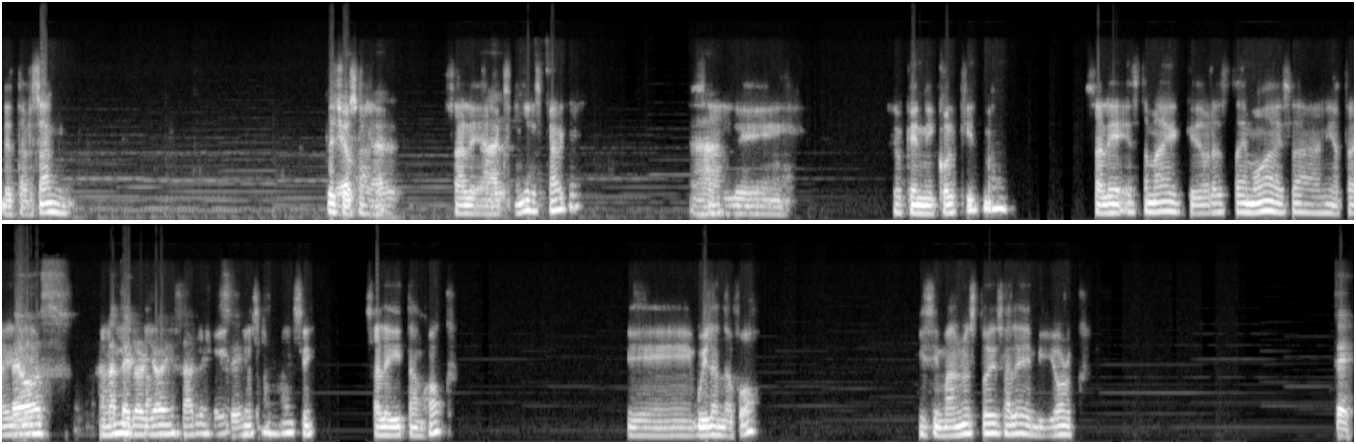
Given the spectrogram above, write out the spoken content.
de Tarzán. De hecho, sale, sale Alexander Skargar. Sale, creo que Nicole Kidman sale esta madre que ahora está de moda, esa Anya Taylor. Anna Taylor Joy sale, sí. Sale Ethan Hawke, eh, Willem Dafoe, y si mal no estoy, sale de Bjork. Sí,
